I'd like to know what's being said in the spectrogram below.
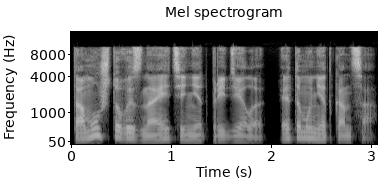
Тому, что вы знаете, нет предела, этому нет конца.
